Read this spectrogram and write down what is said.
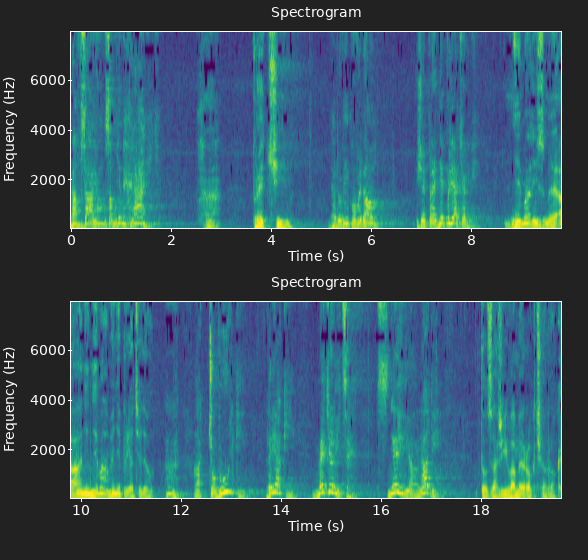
Navzájom sa budeme chrániť. Ha, prečím? Ľadový povedal, že pred nepriateľmi. Nemali sme a ani nemáme nepriateľov. Hm, a čo búrky, lejaky, metelice, snehy a ľady? To zažívame rok čo rok.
